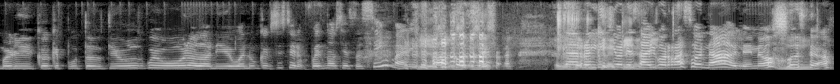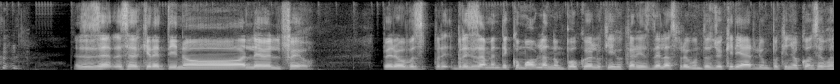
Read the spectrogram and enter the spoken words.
marica, qué putas Dios, huevona, Dani y Eva nunca existieron? Pues no, si es así, marica. Sí, eso- eso- O sea, eso- eso es la religión es algo razonable, ¿no? O sea, Ese es ser, ese es cretino al level feo. Pero pues pre- precisamente como hablando un poco de lo que dijo Caris de las preguntas, yo quería darle un pequeño consejo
